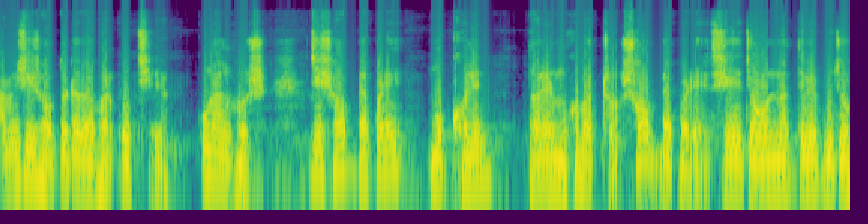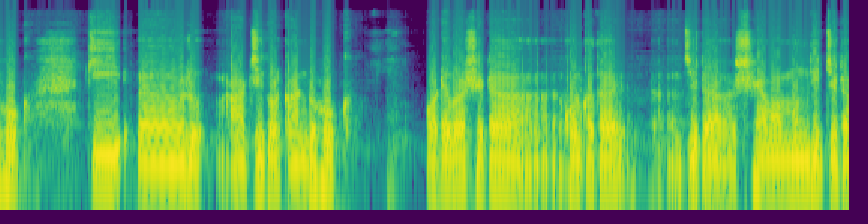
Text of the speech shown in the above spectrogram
আমি সেই শব্দটা ব্যবহার করছি না কুণাল ঘোষ, যে সব ব্যাপারে মুখ খোলেন, দলের মুখপাত্র, সব ব্যাপারে। সে জগন্নাথ দেবের পুজো হোক, কি আর্যিকর কাণ্ড হোক হোয়াট সেটা কলকাতায় যেটা শ্যামা মন্দির, যেটা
